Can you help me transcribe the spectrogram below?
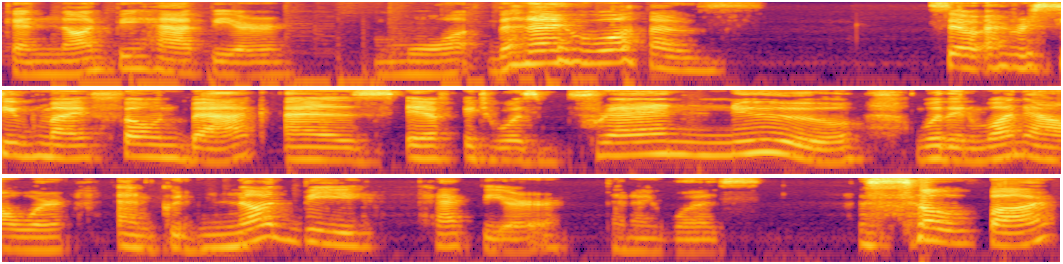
Cannot be happier more than I was. So I received my phone back as if it was brand new within one hour and could not be happier than I was. So far,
